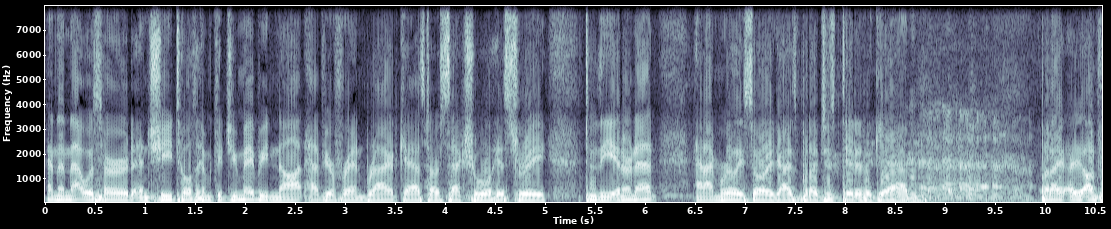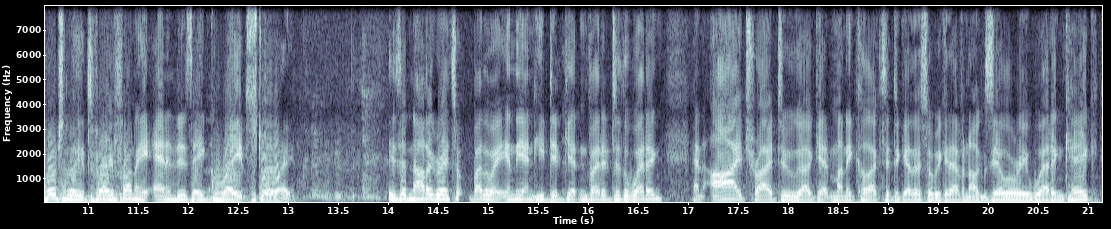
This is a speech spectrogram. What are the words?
And then that was heard, and she told him, Could you maybe not have your friend broadcast our sexual history to the internet? And I'm really sorry, guys, but I just did it again. But I, I, unfortunately, it's very funny, and it is a great story. Is it not a great? By the way, in the end, he did get invited to the wedding, and I tried to uh, get money collected together so we could have an auxiliary wedding cake.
